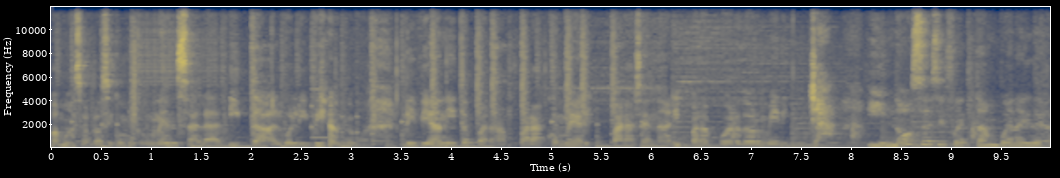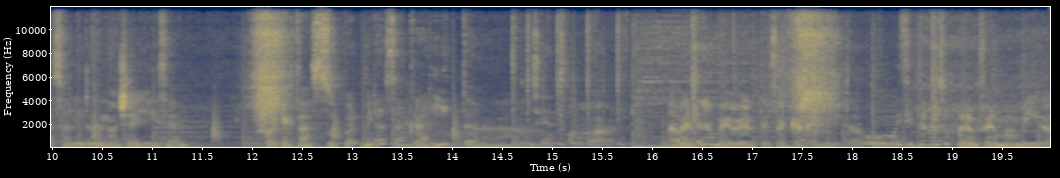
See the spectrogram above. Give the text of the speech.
Vamos a hacerlo así como que una ensaladita, algo liviano, livianito para, para comer, para cenar y para poder dormir ya. Y no sé si fue tan buena idea salir de noche, Gise. Porque está súper... Mira esa carita. A ver, déjame verte esa carita. Uy, sí te ves súper enferma, amiga.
